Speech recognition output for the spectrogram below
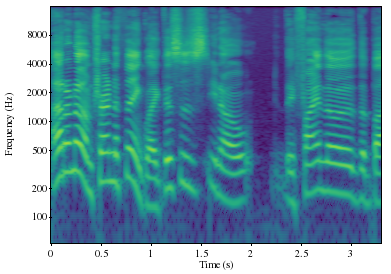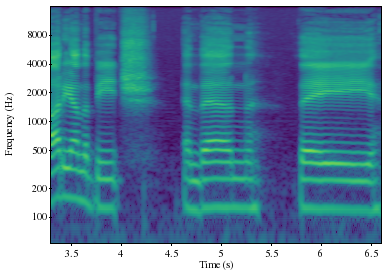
I don't know. I'm trying to think. Like this is, you know, they find the the body on the beach, and then they.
